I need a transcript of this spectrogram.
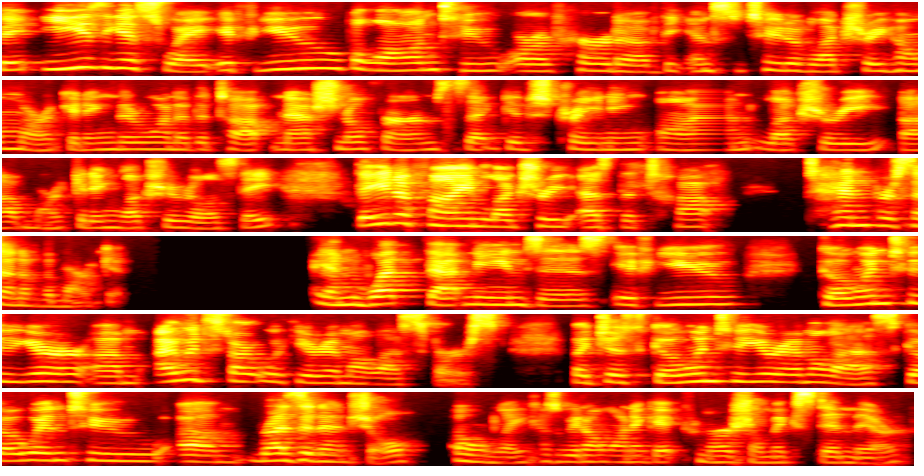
the easiest way, if you belong to or have heard of the Institute of Luxury Home Marketing, they're one of the top national firms that gives training on luxury uh, marketing, luxury real estate. They define luxury as the top 10% of the market. And what that means is if you go into your, um, I would start with your MLS first, but just go into your MLS, go into um, residential only, because we don't want to get commercial mixed in there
